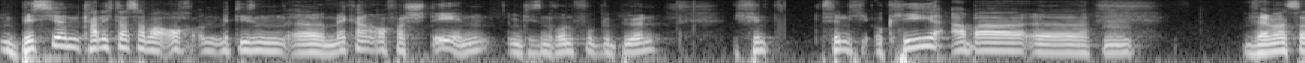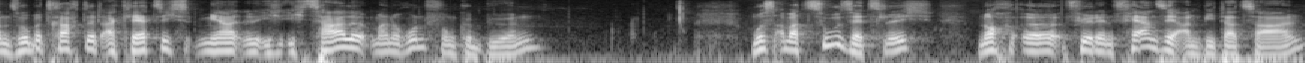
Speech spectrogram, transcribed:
ein bisschen kann ich das aber auch mit diesen äh, Meckern auch verstehen, mit diesen Rundfunkgebühren. Ich finde finde ich okay, aber äh, wenn man es dann so betrachtet, erklärt sich mir, ich, ich zahle meine Rundfunkgebühren, muss aber zusätzlich noch äh, für den Fernsehanbieter zahlen.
